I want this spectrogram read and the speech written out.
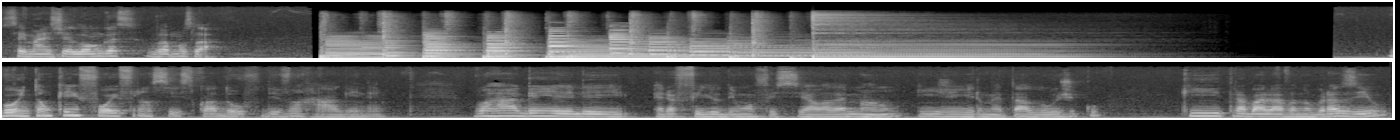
sem mais delongas, vamos lá. Bom, então quem foi Francisco Adolfo de Van Hagen, né? Van Hagen ele era filho de um oficial alemão, engenheiro metalúrgico, que trabalhava no Brasil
